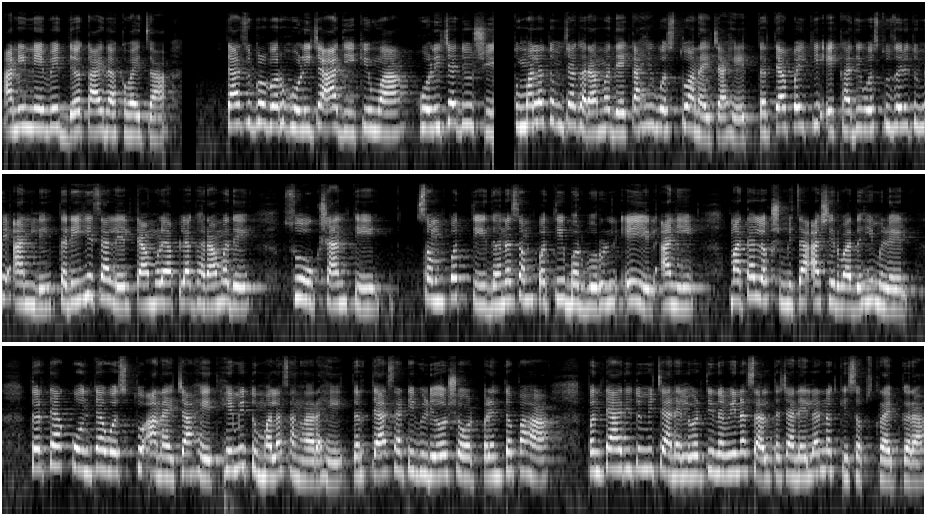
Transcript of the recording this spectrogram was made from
आणि नैवेद्य काय दाखवायचा त्याचबरोबर होळीच्या आधी किंवा होळीच्या दिवशी तुम्हाला तुमच्या घरामध्ये काही वस्तू आणायच्या आहेत तर त्यापैकी एखादी वस्तू जरी तुम्ही आणली तरीही चालेल. त्यामुळे आपल्या घरामध्ये सुख शांती संपत्ती धनसंपत्ती भरभरून येईल आणि माता लक्ष्मीचा आशीर्वादही मिळेल. तर त्या कोणत्या वस्तू आणायच्या आहेत हे मी तुम्हाला सांगणार आहे. तर त्यासाठी व्हिडिओ शेवटपर्यंत पहा. पण त्याआधी तुम्ही चॅनेलवरती नवीन असाल तर चॅनेलला नक्की सबस्क्राईब करा.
